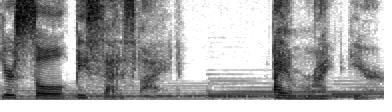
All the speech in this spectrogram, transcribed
your soul be satisfied. I am right here.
